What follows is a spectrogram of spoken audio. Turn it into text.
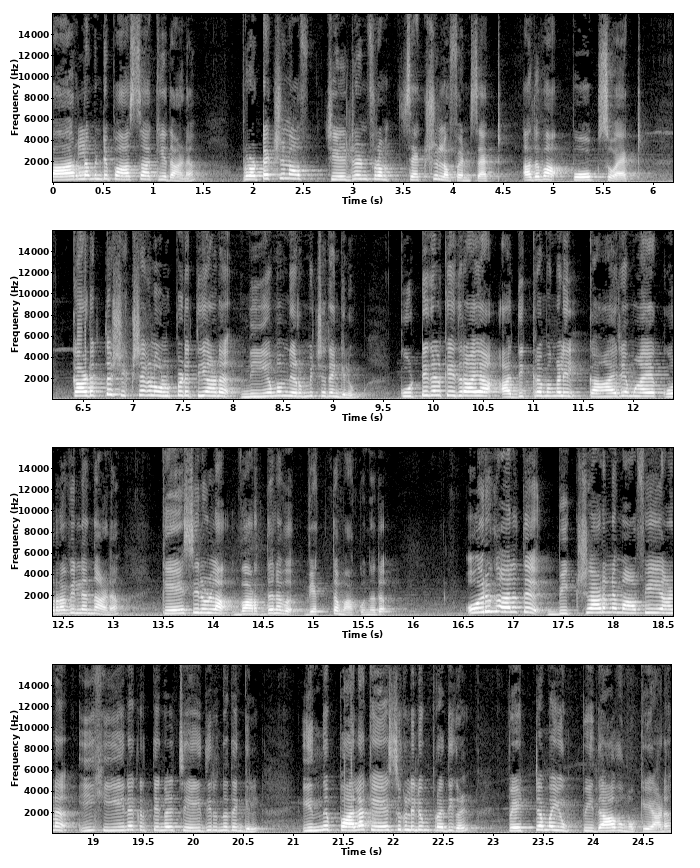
പാർലമെന്റ് പാസാക്കിയതാണ് protection of children from sexual offences act അഥവാ പോക്സോ ആക്ട്. കടുത്ത ശിക്ഷകൾ ഉൾപ്പെടുത്തിയാണ് നിയമം നിർമ്മിച്ചതെങ്കിലും കുട്ടികൾക്കെതിരായ അതിക്രമങ്ങളിൽ കാര്യമായ കുറവില്ലെന്നാണ് കേസിലുള്ള വർധനവ് വ്യക്തമാക്കുന്നത്. ഒരു കാലത്ത് ഭിക്ഷാടന മാഫിയയാണ് ഈ ഹീനകൃത്യങ്ങൾ ചെയ്തിരുന്നതെങ്കിൽ ഇന്ന് പല കേസുകളിലും പ്രതികൾ പെറ്റമ്മയും പിതാവുമൊക്കെയാണ്.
